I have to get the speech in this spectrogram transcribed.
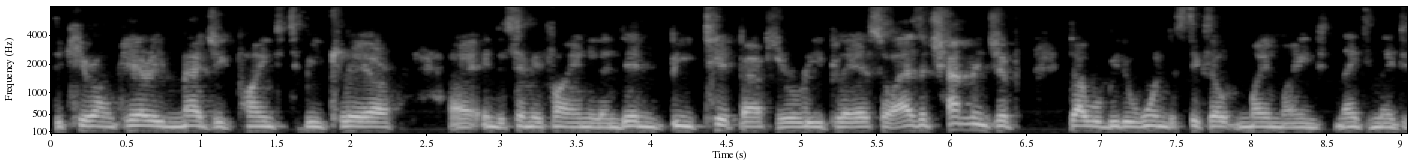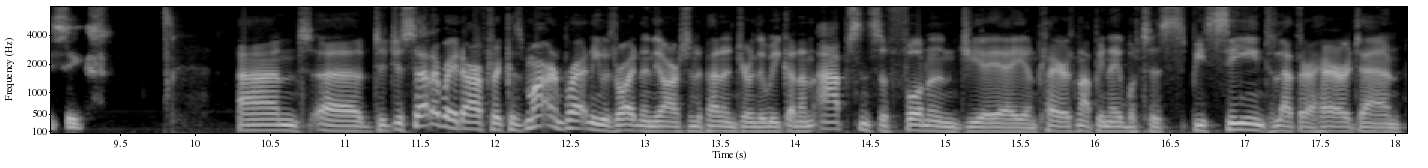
the Kieran Carey magic point to be clear uh, in the semi final and then beat Tip after a replay. So as a championship, that would be the one that sticks out in my mind, 1996. And uh, did you celebrate after? Because Martin Breheny was writing in the Irish Independent during the week on an absence of fun in GAA and players not being able to be seen to let their hair down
